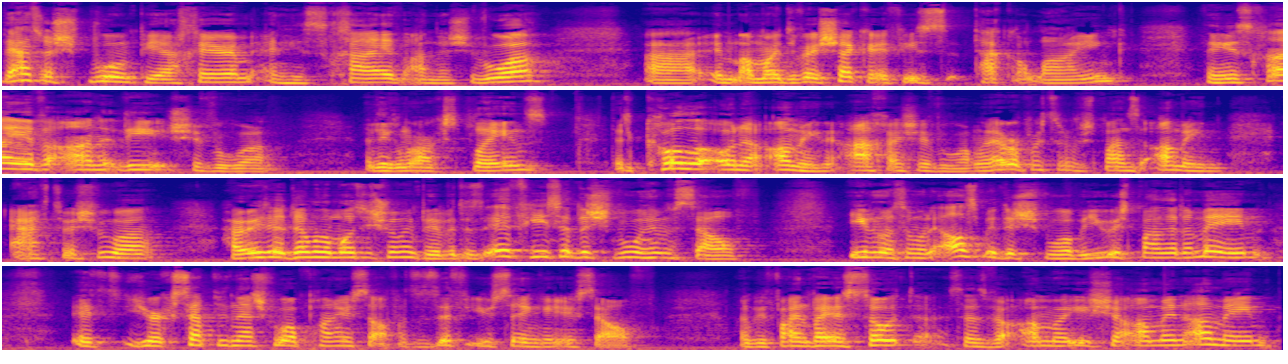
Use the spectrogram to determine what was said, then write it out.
That's a shvuah in piacherim, and he's chayiv on the shvuah uh, if he's taka lying, then he's chayev on the Shavua. And the Gemara explains that kola ona amin acha shavua. Whenever a person responds amin after a shavua, it's as if he said the shavua himself, even though someone else made the shavua, but you responded amin. It's you're accepting that shavua upon yourself. It's as if you're saying it yourself. Like we find by a sota, it says v'amar isha amin amin,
